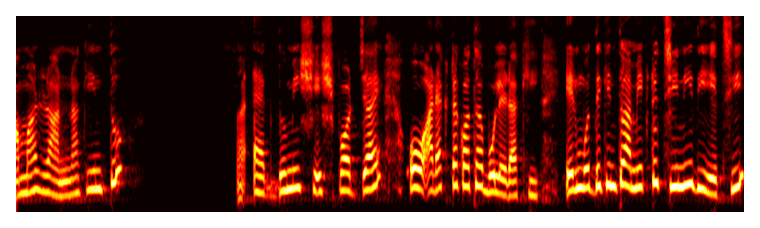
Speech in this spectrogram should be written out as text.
আমার রান্না কিন্তু একদমই শেষ পর্যায়ে। ও আর একটা কথা বলে রাখি, এর মধ্যে কিন্তু আমি একটু চিনি দিয়েছি,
